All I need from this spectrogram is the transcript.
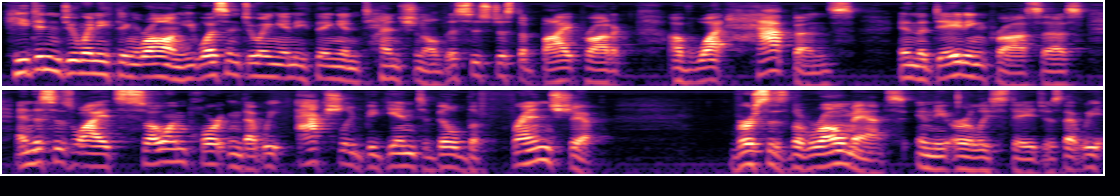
He didn't do anything wrong. He wasn't doing anything intentional. This is just a byproduct of what happens in the dating process. And this is why it's so important that we actually begin to build the friendship versus the romance in the early stages, that we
